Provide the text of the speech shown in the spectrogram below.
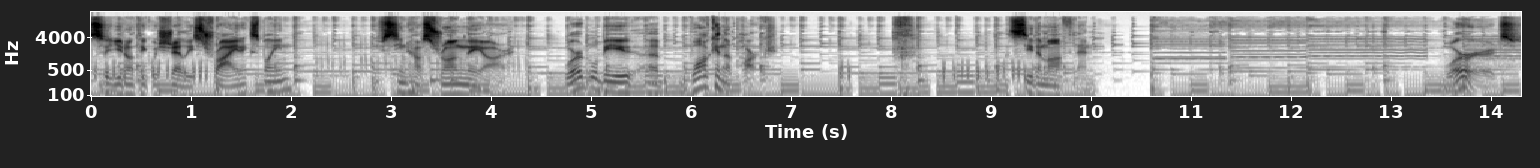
So you don't think we should at least try and explain? You've seen how strong they are. Wyrd will be a walk in the park. Let's see them off then. Words.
